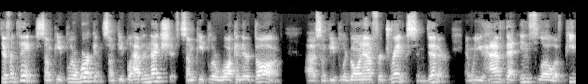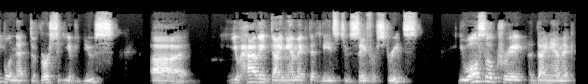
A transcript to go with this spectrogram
different things. Some people are working, some people have the night shift, some people are walking their dog, uh, some people are going out for drinks and dinner. And when you have that inflow of people and that diversity of use, uh, you have a dynamic that leads to safer streets. You also create a dynamic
